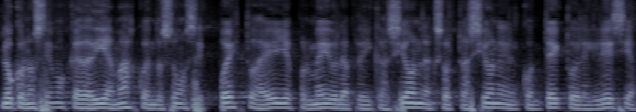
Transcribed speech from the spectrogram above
Lo conocemos cada día más cuando somos expuestos a ella por medio de la predicación, la exhortación en el contexto de la iglesia.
